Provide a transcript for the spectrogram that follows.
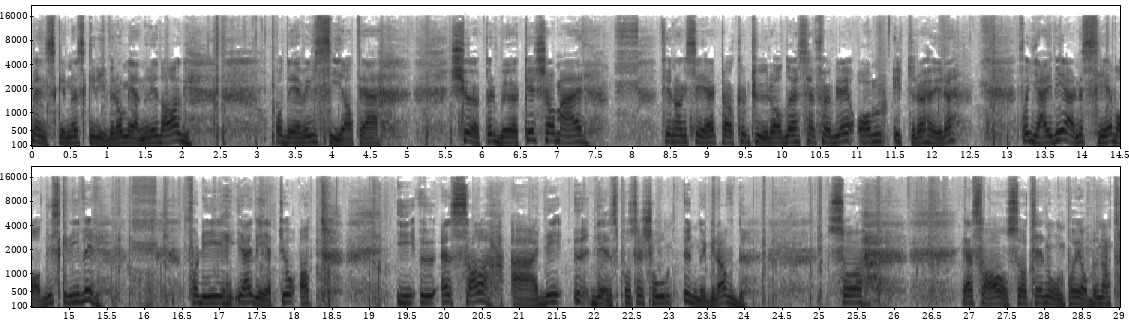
menneskene skriver og mener i dag. Og det vil si at jeg kjøper bøker som er finansiert av Kulturrådet, selvfølgelig, om ytre høyre. For jeg vil gjerne se hva de skriver. Fordi jeg vet jo at i USA er de, deres posisjon undergravd. Så jeg sa også til noen på jobben at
